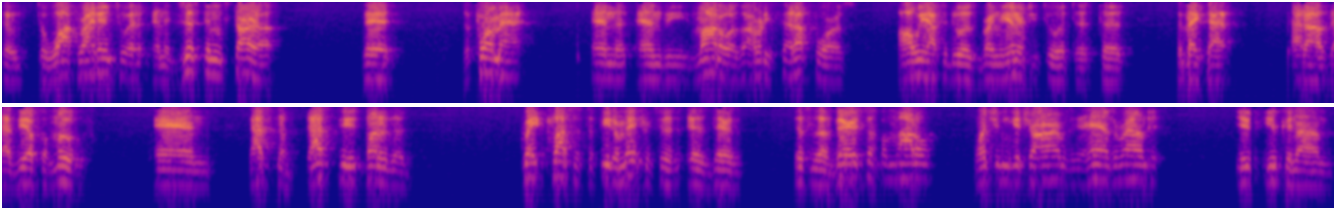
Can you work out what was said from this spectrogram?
to, to walk right into it, an existing startup that the format and the, and the model is already set up for us. All we have to do is bring the energy to it to to, to make that that uh, that vehicle move, and that's the that's the one of the great pluses to Feeder Matrix is, is there's this is a very simple model. Once you can get your arms and your hands around it, you you can um,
